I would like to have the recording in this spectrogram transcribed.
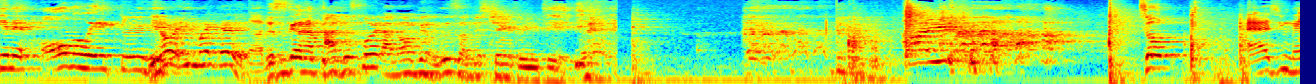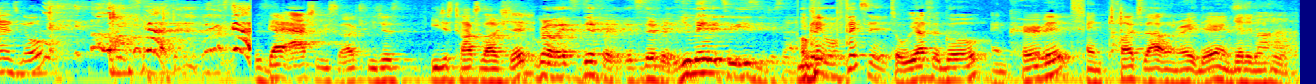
skin it all the way through here. You know what? You might get it. Uh, this is gonna have to. At Be, this point, I know I'm gonna lose, so I'm just cheering for you too. Are you? so, as you mans know, this guy, this guy. this guy actually sucks. He just he just talks a lot of shit. Bro, it's different. It's different. You made it too easy just now. Okay, we'll fix it. So we have to go and curve it and touch that one right there and get it in here.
